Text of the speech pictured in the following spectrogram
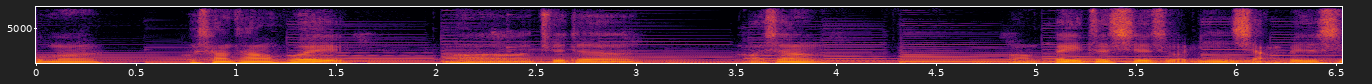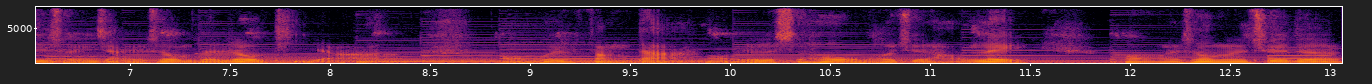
我们会常常会啊觉得好像。被这些所影响，被这些所影响，有时候我们的肉体啊，哦会放大哦，有的时候我们会觉得好累哦，有时候我们会觉得，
